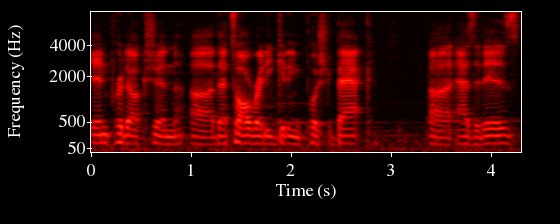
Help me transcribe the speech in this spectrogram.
in production uh, that's already getting pushed back uh, as it is.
